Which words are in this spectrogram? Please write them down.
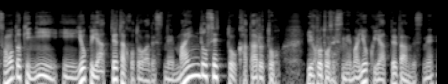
その時に、よくやってたことがですね、マインドセットを語るということですね。まあ、よくやってたんですね。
